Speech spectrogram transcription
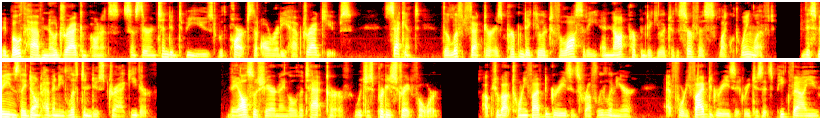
They both have no drag components, since they're intended to be used with parts that already have drag cubes. Second, the lift vector is perpendicular to velocity and not perpendicular to the surface, like with wing lift. This means they don't have any lift-induced drag either. They also share an angle of attack curve, which is pretty straightforward. Up to about 25 degrees it's roughly linear, at 45 degrees it reaches its peak value,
